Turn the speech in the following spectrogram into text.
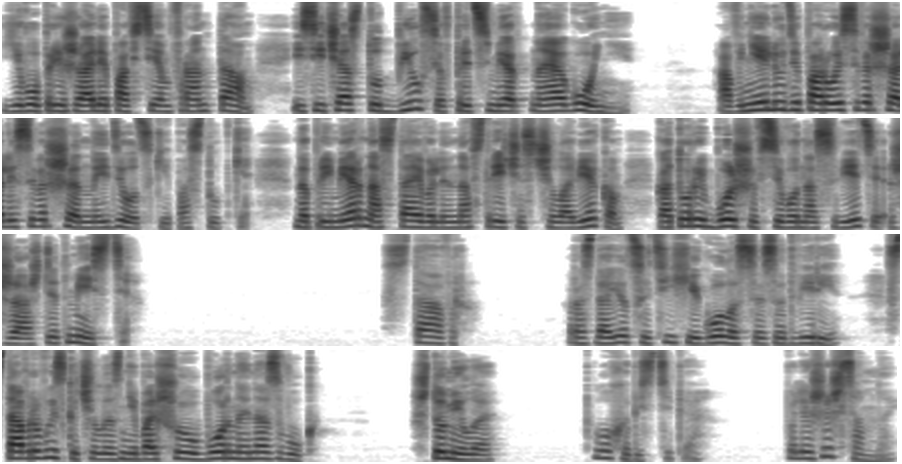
Его прижали по всем фронтам, и сейчас тот бился в предсмертной агонии. А в ней люди порой совершали совершенно идиотские поступки. Например, настаивали на встрече с человеком, который больше всего на свете жаждет мести. «Ставр!» — раздается тихий голос из-за двери. Ставр выскочил из небольшой уборной на звук. «Что, милая?» «Плохо без тебя. Полежишь со мной?»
